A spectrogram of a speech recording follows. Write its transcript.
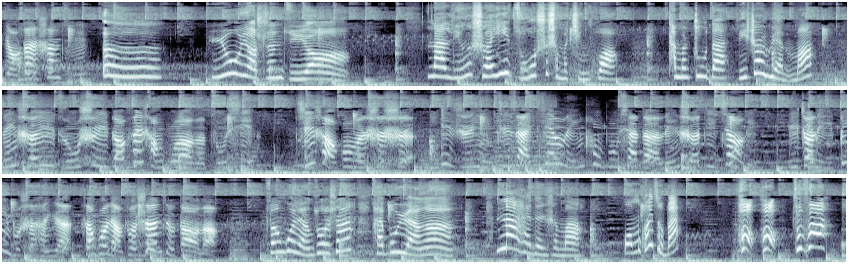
有待升级。嗯，又要升级啊？那灵蛇一族是什么情况？他们住的离这儿远吗？灵蛇一族是一个非常古老的族系，极少过问世事，一直隐居在天灵瀑布下的灵蛇地窖里，离这里并不是很远，翻过两座山就到了。翻过两座山还不远啊？那还等什么？我们快走吧！吼吼，出发！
